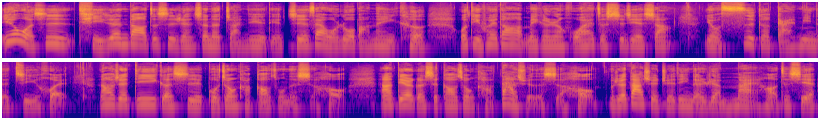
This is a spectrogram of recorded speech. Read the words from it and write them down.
因为我是体认到这是人生的转捩点，其实在我落榜那一刻，我体会到每个人活在这世界上有四个改命的机会。然后，觉得第一个是国中考高中的时候，然后第二个是高中考大学的时候。我觉得大学决定你的人脉哈，这些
